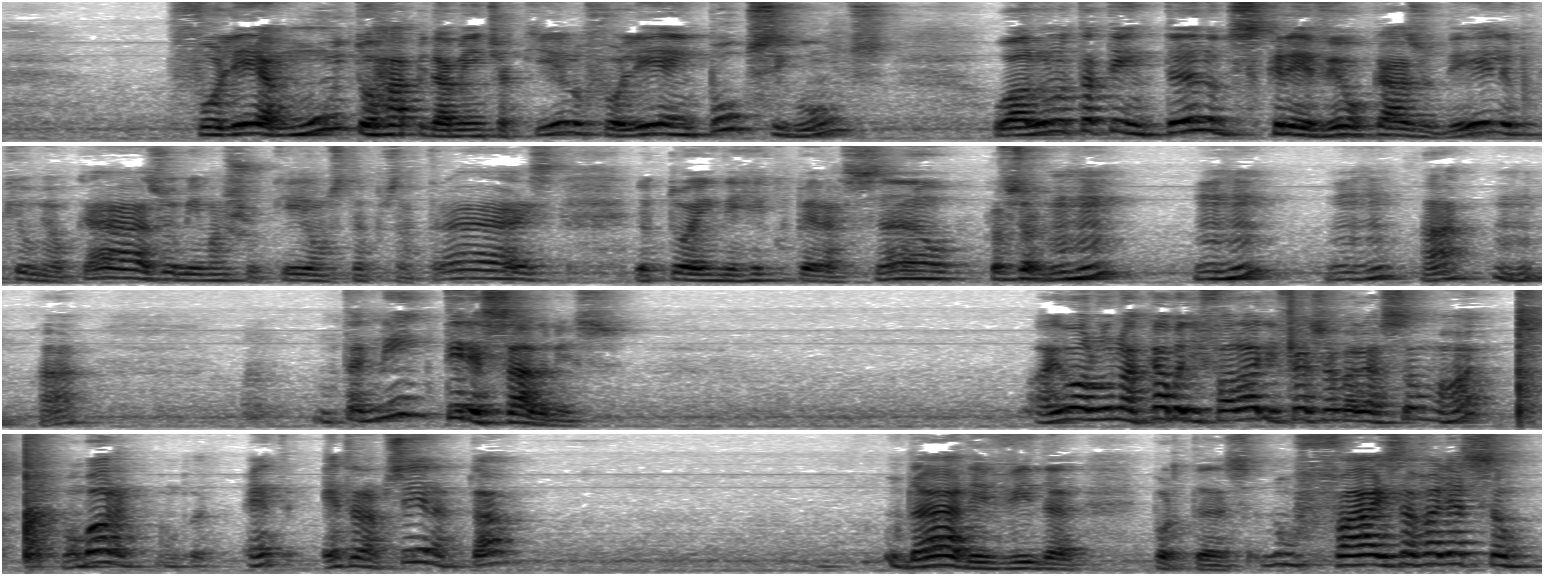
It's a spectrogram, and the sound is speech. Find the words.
folheia muito rapidamente aquilo, folheia em poucos segundos. O aluno está tentando descrever o caso dele, porque o meu caso, eu me machuquei há uns tempos atrás, eu estou ainda em recuperação. Professor, uhum, uhum, uhum, ah, uhum, ah. Não está nem interessado nisso. Aí o aluno acaba de falar, ele fecha a avaliação, uhum, vamos embora, entra, entra na piscina, tá? Não dá devida importância. Não faz avaliação.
